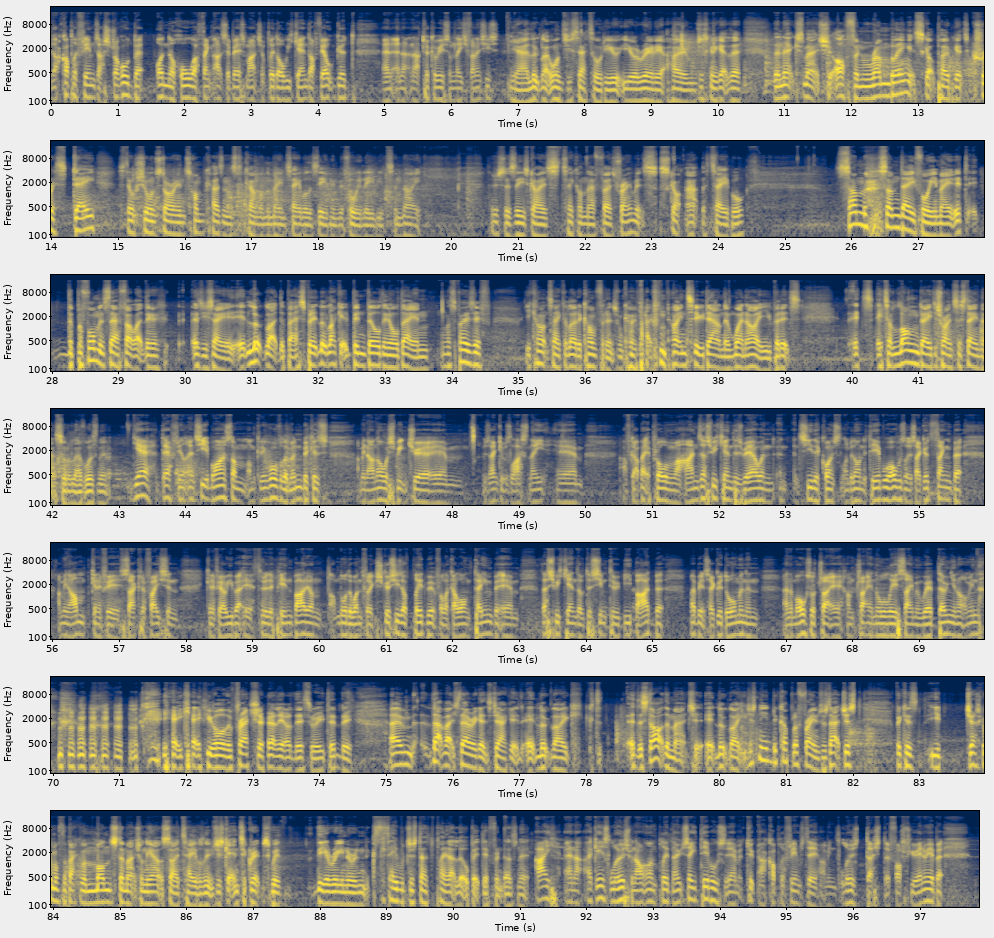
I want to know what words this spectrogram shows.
a couple of frames I struggled, but on the whole, I think that's the best match I've played all weekend. I felt good, and, and, and I took away some nice finishes. Yeah, it looked like once you settled, you you were really at home. Just going to get the the next match off and rumbling. It's Scott Pope against Chris Day. Still Sean Story and Tom Cousins to come on the main table this evening before we leave you tonight. So just as these guys take on their first frame, it's Scott at the table. Some some day for you, mate. It, it, the performance there felt like the, as you say, it, it looked like the best, but it looked like it had been building all day. And I suppose if you can't take a load of confidence from coming back from nine two down, then when are you? But it's it's it's a long day to try and sustain that sort of level, isn't it? Yeah, definitely. And see, to be honest, I'm, I'm kind of over the moon because, I mean, I know was speaking to um, I think it was last night. Um, I've got a bit of problem with my hands this weekend as well, and, and, and see they constantly been on the table. Obviously, it's a good thing, but I mean, I'm kind of sacrificing kind of a wee bit uh, through the pain barrier. And I'm not the one for excuses. I've played with it for like a long time, but um, this weekend I've just seemed to be bad. But maybe it's a good omen, and, and I'm also trying to I'm trying to no lay Simon Webb down. You know what I mean? yeah, he gave you all the pressure early on this week, didn't he? Um, that match there against Jack, it, it looked like at the start of the match, it, it, looked like you just needed a couple of frames. Was that just because you just come off the back of a monster match on the outside tables and it was just getting to grips with the arena and the table just does play that little bit different, doesn't it? Aye, and against Lewis when on played in outside tables, um, it took a couple of frames to. I mean, Lewis dished the first few anyway, but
